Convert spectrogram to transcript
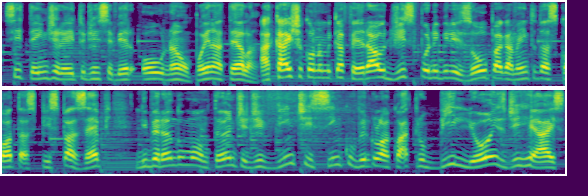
se tem direito de receber ou não. Põe na tela. A Caixa Econômica Federal disponibilizou o pagamento das cotas PIS/PASEP, liberando um montante de 25,4 bilhões de reais.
